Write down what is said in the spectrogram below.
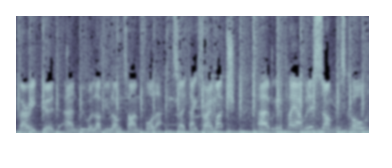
very good, and we will love you long time for that. So thanks very much. Uh, we're going to play out with this song. It's called.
